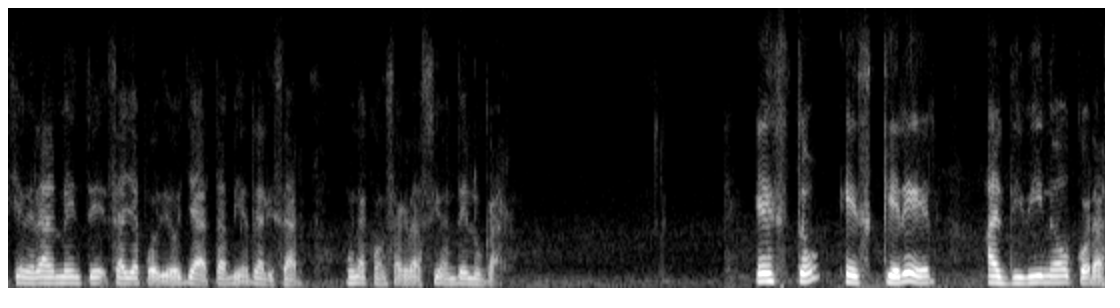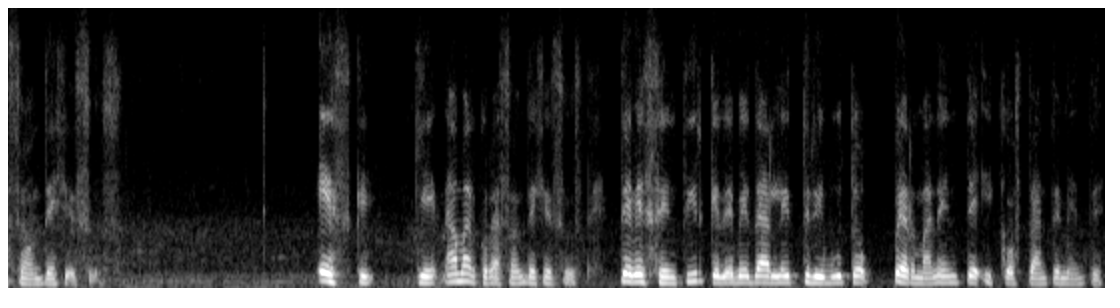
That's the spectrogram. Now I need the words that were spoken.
generalmente se haya podido ya también realizar una consagración del lugar. Esto es querer al divino corazón de Jesús. Es que quien ama el corazón de Jesús debe sentir que debe darle tributo permanente y constantemente.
